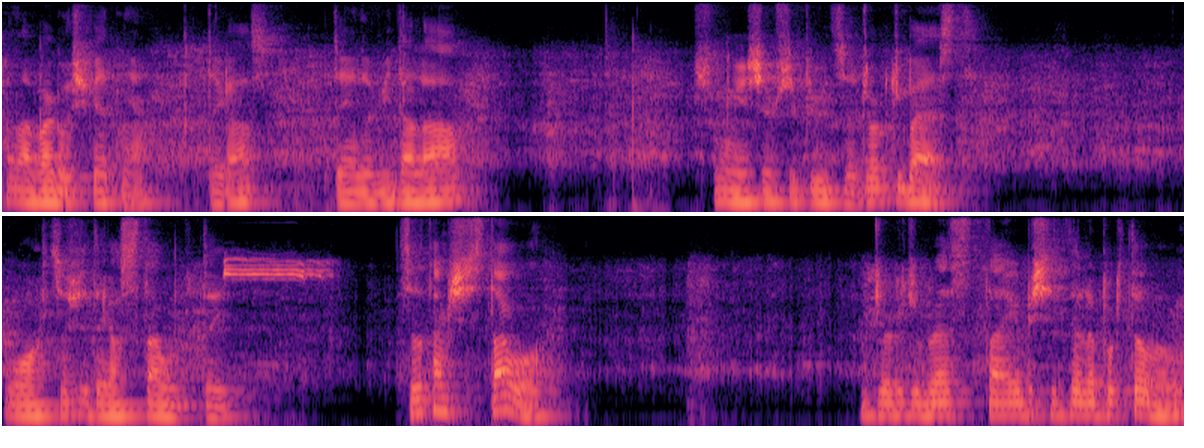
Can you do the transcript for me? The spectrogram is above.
Kanawaro świetnie. Teraz pytanie do Vidala. Trzymuje się przy piłce. George Best. Ło, co się teraz stało tutaj? Co tam się stało? George Best tak jakby się teleportował.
